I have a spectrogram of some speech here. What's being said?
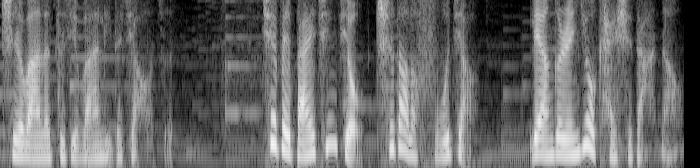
吃完了自己碗里的饺子，却被白清九吃到了俯角。两个人又开始打闹，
